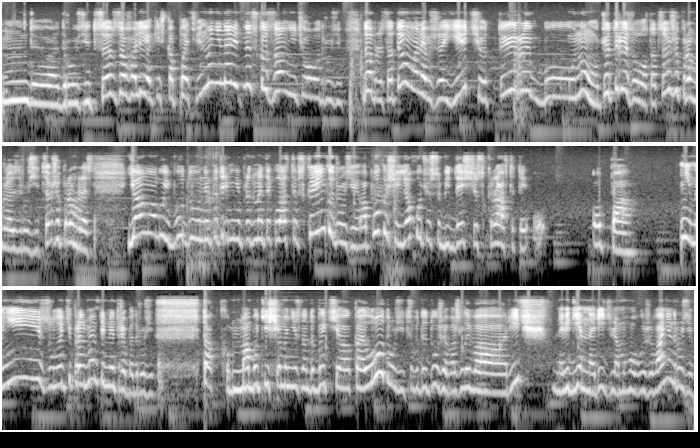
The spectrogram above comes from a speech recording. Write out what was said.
Да, друзі, це взагалі якийсь капець. Він мені навіть не сказав нічого, друзі. Добре, зате у мене вже є 4 бу... ну, 4 золота. Це вже прогрес, друзі. Це вже прогрес. Я, мабуть, буду непотрібні предмети класти в скриньку, друзі, а поки що я хочу собі дещо скрафтити. О, опа. Ні, мені золоті предмети не треба, друзі. Так, мабуть, ще мені знадобиться кайло, друзі. Це буде дуже важлива річ, невід'ємна річ для мого виживання, друзі.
